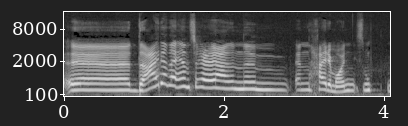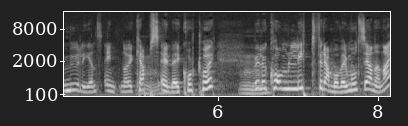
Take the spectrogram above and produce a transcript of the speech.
Uh, der er det en, en, en herremann som muligens enten har caps mm. eller kort hår. Mm. Vil du komme litt fremover mot scenen? Nei?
